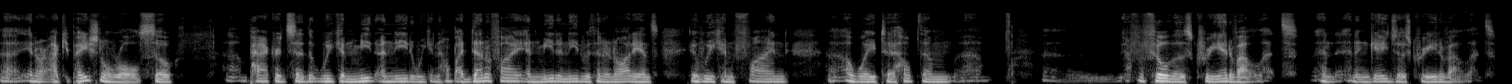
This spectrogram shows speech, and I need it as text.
uh, in our occupational roles. So uh, Packard said that we can meet a need, we can help identify and meet a need within an audience if we can find uh, a way to help them um, uh, fulfill those creative outlets and, and engage those creative outlets.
